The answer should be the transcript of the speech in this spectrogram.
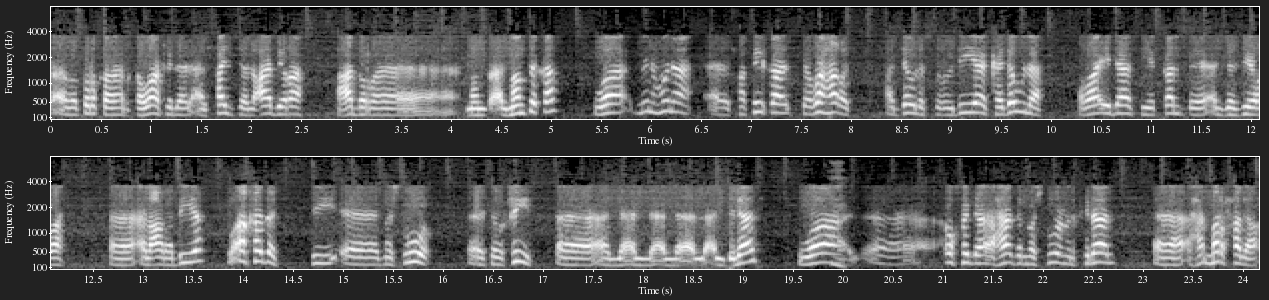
وطرق القوافل الحج العابرة عبر آه، المنطقة. ومن هنا الحقيقة ظهرت الدولة السعودية كدولة رائدة في قلب الجزيرة العربية وأخذت في مشروع توحيد آه، البلاد واخذ هذا المشروع من خلال آه، مرحلة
